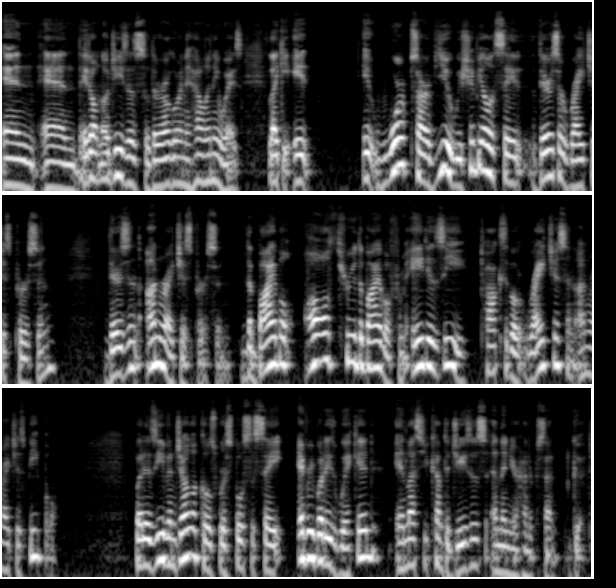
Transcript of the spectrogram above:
and and they don't know Jesus, so they're all going to hell anyways. Like it it warps our view. We should be able to say there's a righteous person, there's an unrighteous person. The Bible, all through the Bible, from A to Z, talks about righteous and unrighteous people. But as evangelicals, we're supposed to say everybody's wicked unless you come to Jesus and then you're 100% good.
